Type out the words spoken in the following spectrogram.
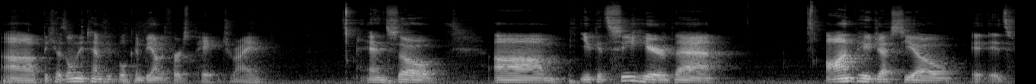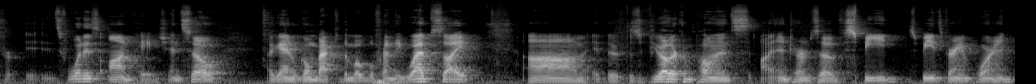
uh, because only ten people can be on the first page, right? And so um, you can see here that on page SEO, it, it's for, it's what is on page, and so again, going back to the mobile friendly website. Um, there- there's a few other components uh, in terms of speed. Speed is very important.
